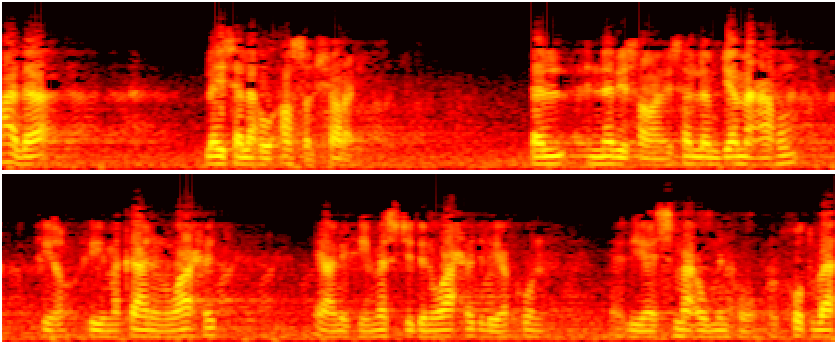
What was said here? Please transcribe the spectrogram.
هذا ليس له أصل شرعي. بل النبي صلى الله عليه وسلم جمعهم في في مكان واحد يعني في مسجد واحد ليكون ليسمعوا منه الخطبة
